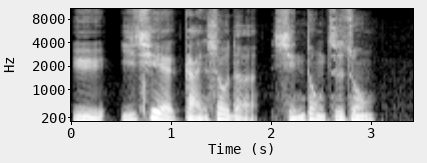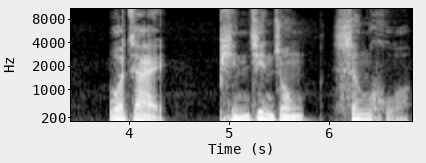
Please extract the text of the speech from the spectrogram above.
与一切感受的行动之中，我在。平静中生活。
